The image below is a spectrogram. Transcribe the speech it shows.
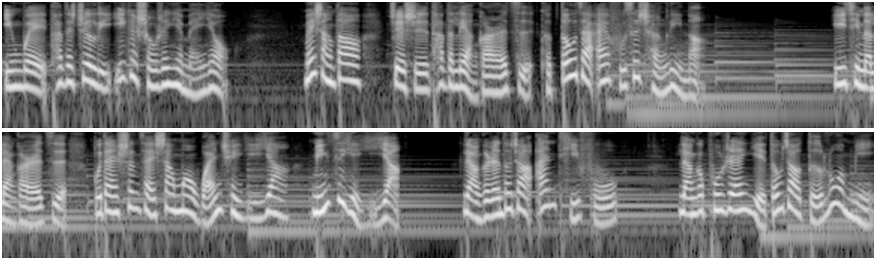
因为他在这里一个熟人也没有。没想到，这时他的两个儿子可都在埃弗斯城里呢。伊勤的两个儿子不但身材相貌完全一样，名字也一样，两个人都叫安提弗，两个仆人也都叫德洛米。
